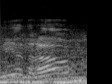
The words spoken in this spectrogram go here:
Minha draw.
